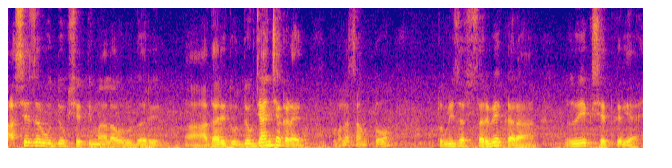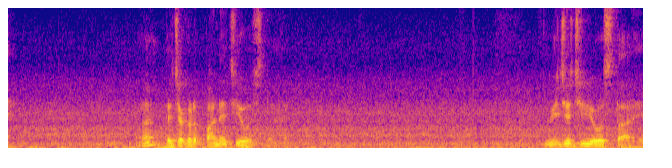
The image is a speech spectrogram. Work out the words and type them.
असे जर उद्योग शेतीमालावर उधारित आधारित उद्योग ज्यांच्याकडे आहेत तुम्हाला सांगतो तुम्ही जर सर्वे करा एक शेतकरी आहे. त्याच्याकडं त्याच्याकडे पाण्याची व्यवस्था आहे. विजेची व्यवस्था आहे.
